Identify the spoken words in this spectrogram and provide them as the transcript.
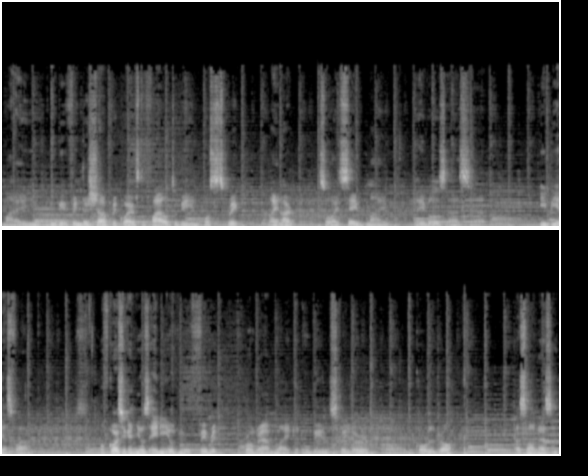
my UV printer shop requires the file to be in PostScript line art, so I saved my labels as EPS file. Of course, you can use any of your favorite program like Adobe Illustrator or CorelDRAW as long as it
